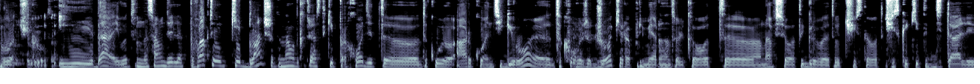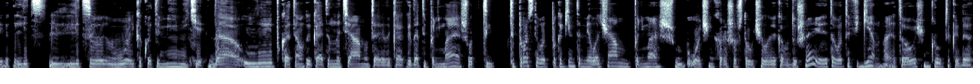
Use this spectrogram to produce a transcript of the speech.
Вот. Очень круто. И да, и вот на самом деле, по факту, Кейт Бланшет, она вот как раз-таки проходит э, такую арку антигероя, такого же Джокера примерно, только вот э, она все отыгрывает вот чисто вот через какие-то детали лиц, лицевой какой-то мимики, да, улыбка там какая-то натянутая, такая, когда ты понимаешь, вот ты ты просто вот по каким-то мелочам понимаешь очень хорошо, что у человека в душе, и это вот офигенно, это очень круто, когда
